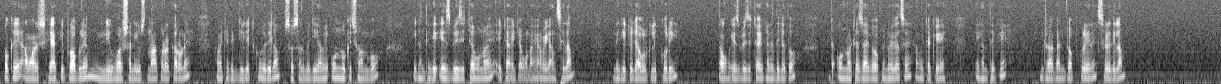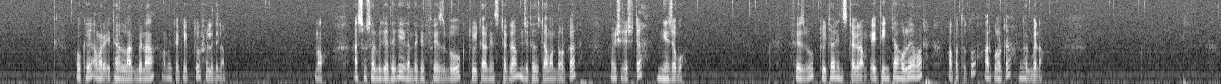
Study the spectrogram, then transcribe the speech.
ওকে, আমার সে একই প্রবলেম নিউ ভার্সান ইউজ না করার কারণে আমি এটাকে ডিলিট করে দিলাম। সোশ্যাল মিডিয়া আমি অন্য কিছু আনব। এখান থেকে এসবিজিটা মনে হয় এটা এটা মনে হয় আমি আনছিলাম। দেখি একটু ডাবল ক্লিক করি। ও এসবিজিটা এখানে দিলে তো এটা অন্য একটা জায়গা ওপেন হয়ে গেছে। আমি এটাকে এখান থেকে ড্রাগ অ্যান্ড ড্রপ করে এনে ছেড়ে দিলাম। ওকে, আমার এটা লাগবে না। আমি এটাকে একটু ফেলে দিলাম। ন আর সোশ্যাল মিডিয়া থেকে এখান থেকে ফেসবুক টুইটার ইনস্টাগ্রাম যেটা যেটা আমার দরকার, আমি সেটা সেটা নিয়ে যাব। ফেসবুক টুইটার ইনস্টাগ্রাম এই তিনটা হলে আমার আপাতত আর কোনোটা লাগবে না।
